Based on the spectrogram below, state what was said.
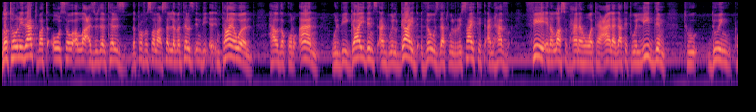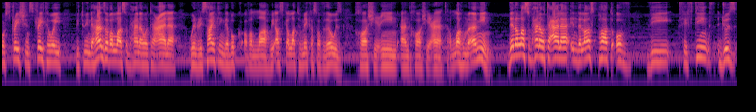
Not only that, but also Allah Azza wa Jal tells the Prophet sallallahu and tells in the entire world how the Quran will be guidance and will guide those that will recite it and have fear in Allah subhanahu wa ta'ala that it will lead them to doing prostration straight away between the hands of Allah subhanahu wa ta'ala when reciting the book of Allah. We ask Allah to make us of those khashi'een and khashi'at. Allahumma ameen. Then Allah subhanahu wa ta'ala in the last part of the 15th juz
